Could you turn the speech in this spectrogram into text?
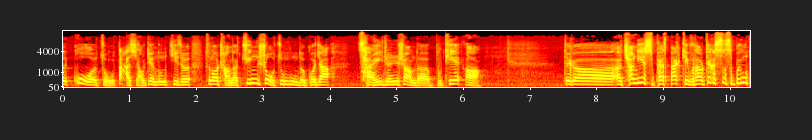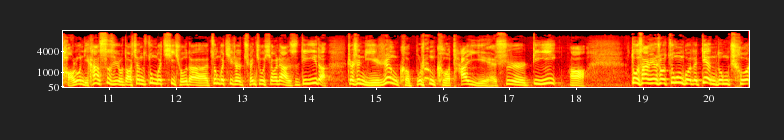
各种大小电动汽车制造厂呢均受中共的国家财政上的补贴啊。这个呃，Chinese perspective，他说这个事实不用讨论，你看事实就到，现在中国汽球的中国汽车全球销量是第一的，这是你认可不认可，它也是第一啊。杜三元说：“中国的电动车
